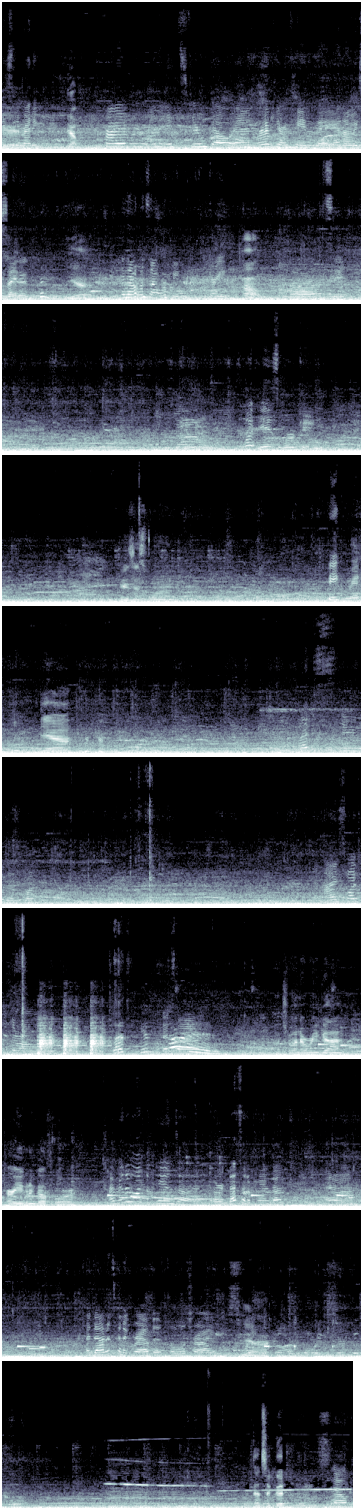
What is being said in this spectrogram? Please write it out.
you ready? Yep. Hi everyone, it's Junko and we're at the arcade today and I'm excited. Yeah. and that one's not working. Great. Oh. Uh, let's see. What is working? Is this one? Big rip. Yeah. are we gonna? Are you gonna go for? I really want the panda. Or that's not a panda. I don't know. I doubt it's gonna grab it, but we'll try. Yeah. That's a good. No.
